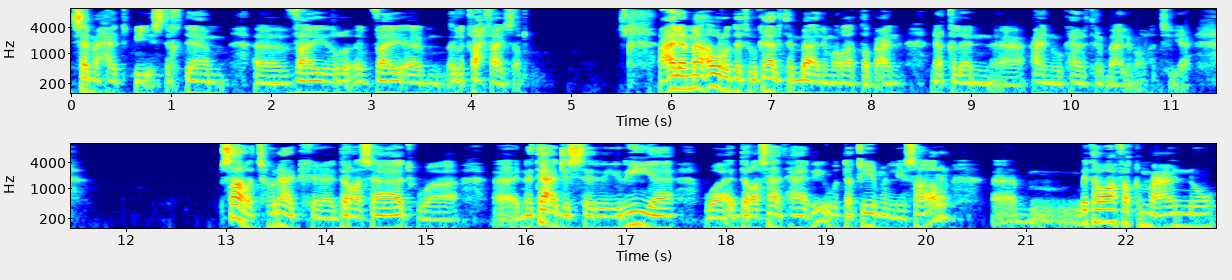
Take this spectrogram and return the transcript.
سمحت باستخدام آه، فاير في لقاح فايزر على ما أوردت وكالة أنباء الإمارات طبعا نقلا عن وكالة الانباء الإماراتية. صارت هناك دراسات والنتائج السريرية والدراسات هذه والتقييم اللي صار بتوافق مع أنه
